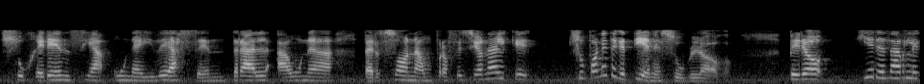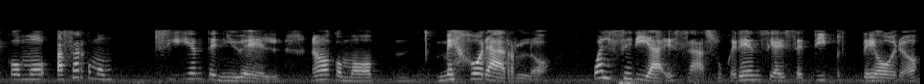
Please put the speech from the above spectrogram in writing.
sugerencia, una idea central a una persona, un profesional que suponete que tiene su blog, pero quiere darle como, pasar como un siguiente nivel, ¿no? Como mejorarlo. ¿Cuál sería esa sugerencia, ese tip de oro?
